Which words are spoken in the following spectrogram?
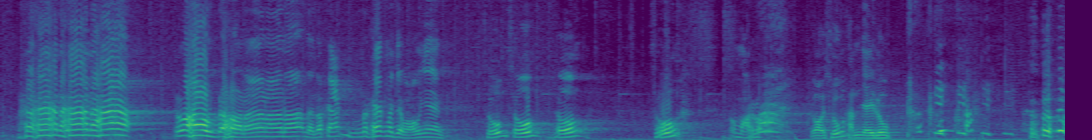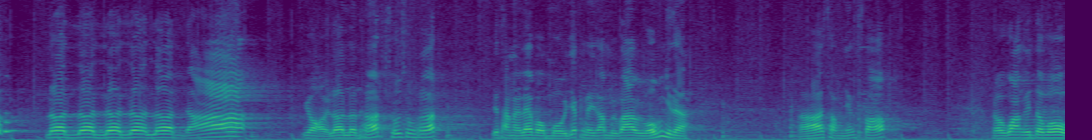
Nè nè đúng không? Đó nó nó nó nó khác nó khác mấy chà bộ nha. Xuống xuống xuống xuống. Nó mệt quá. Rồi xuống thành vậy luôn. Lên lên lên lên lên, đó. Rồi, lên lên hết, xuống xuống hết. Cái thằng này level 10 chắc này ra 13 14 như nè. Đó, xong nhấn stop rồi quăng interval.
